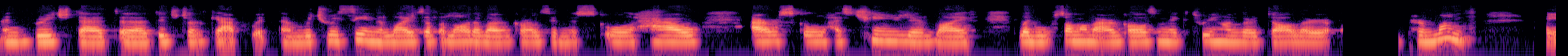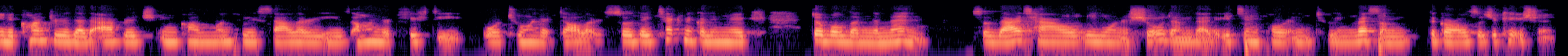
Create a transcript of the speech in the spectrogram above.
and bridge that uh, digital gap with them, which we see in the lives of a lot of our girls in the school, how our school has changed their life. Like some of our girls make $300 per month in a country that the average income monthly salary is 150 or $200. So they technically make double than the men. So that's how we want to show them that it's important to invest in the girls' education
